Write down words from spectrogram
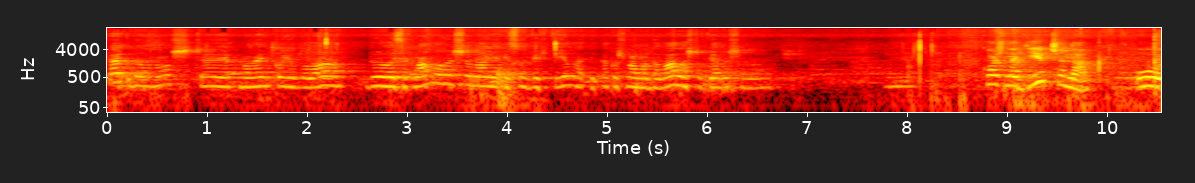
Так давно ще як маленькою була, дивилася, як мама вишиває і собі хотіла, і також мама давала, щоб я вишивала. Кожна дівчина у е,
